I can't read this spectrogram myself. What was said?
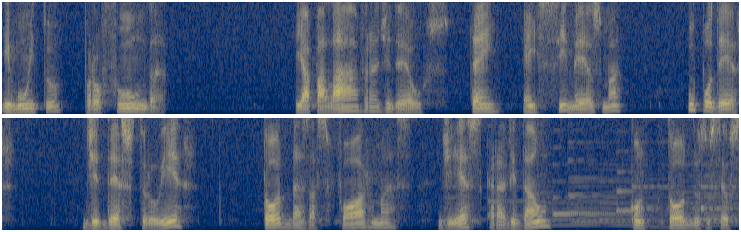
e muito profunda. E a palavra de Deus tem em si mesma o poder de destruir todas as formas de escravidão com todos os seus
